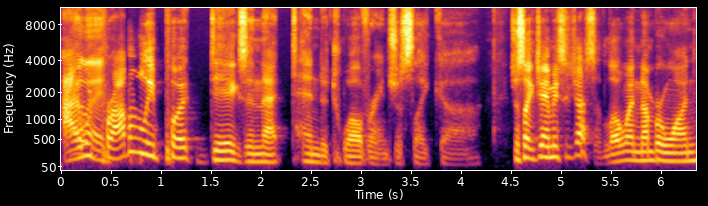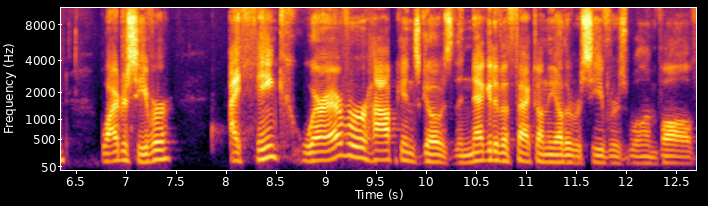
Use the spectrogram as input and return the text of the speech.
I would probably put Diggs in that 10 to 12 range, just like uh, just like Jamey suggested. Low end number one wide receiver. I think wherever Hopkins goes, the negative effect on the other receivers will involve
